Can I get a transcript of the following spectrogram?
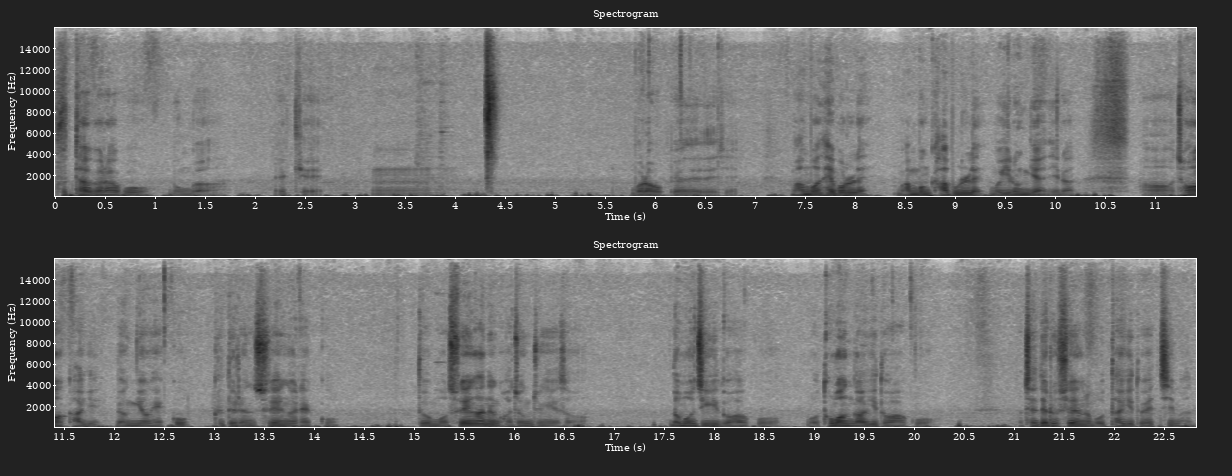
부탁을 하고 뭔가 이렇게 음 뭐라고 표현해야 되지? 뭐 한번 해볼래? 뭐 한번 가볼래? 뭐 이런 게 아니라 어, 정확하게 명령했고 그들은 수행을 했고 또 뭐 수행하는 과정 중에서 넘어지기도 하고 뭐 도망가기도 하고 뭐 제대로 수행을 못하기도 했지만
